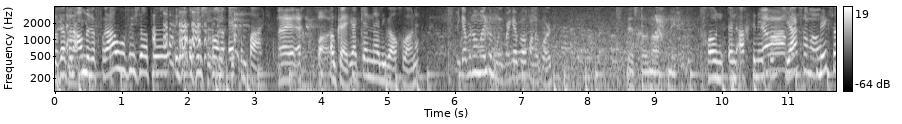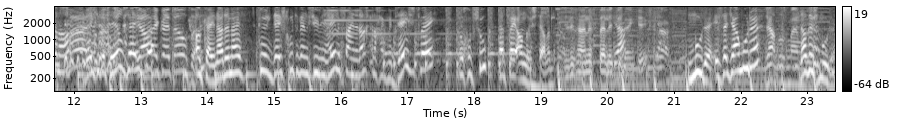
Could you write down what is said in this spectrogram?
Is dat een andere vrouw of is, dat, eh, is, het- of is het gewoon echt een paard? Nee, echt een paard. Oké, jij kent Nelly wel gewoon, hè? Ik heb er nog nooit ontmoet, maar ik heb wel van gehoord. Is gewoon een achterneef. Gewoon een achterneefje? Ja, niks aan de hand. Niks aan de hand? Weet je dat heel zeker? Ja, ik weet het wel zo. Oké, nou dan eh, keur ik deze goed. Dan wens jullie een hele fijne dag. En dan ga ik met deze twee nog op zoek naar twee andere stellen. Jullie zijn een stelletje, Ja? denk ik. Moeder, is dat jouw moeder? Ja, dat is mijn Dat is moeder.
